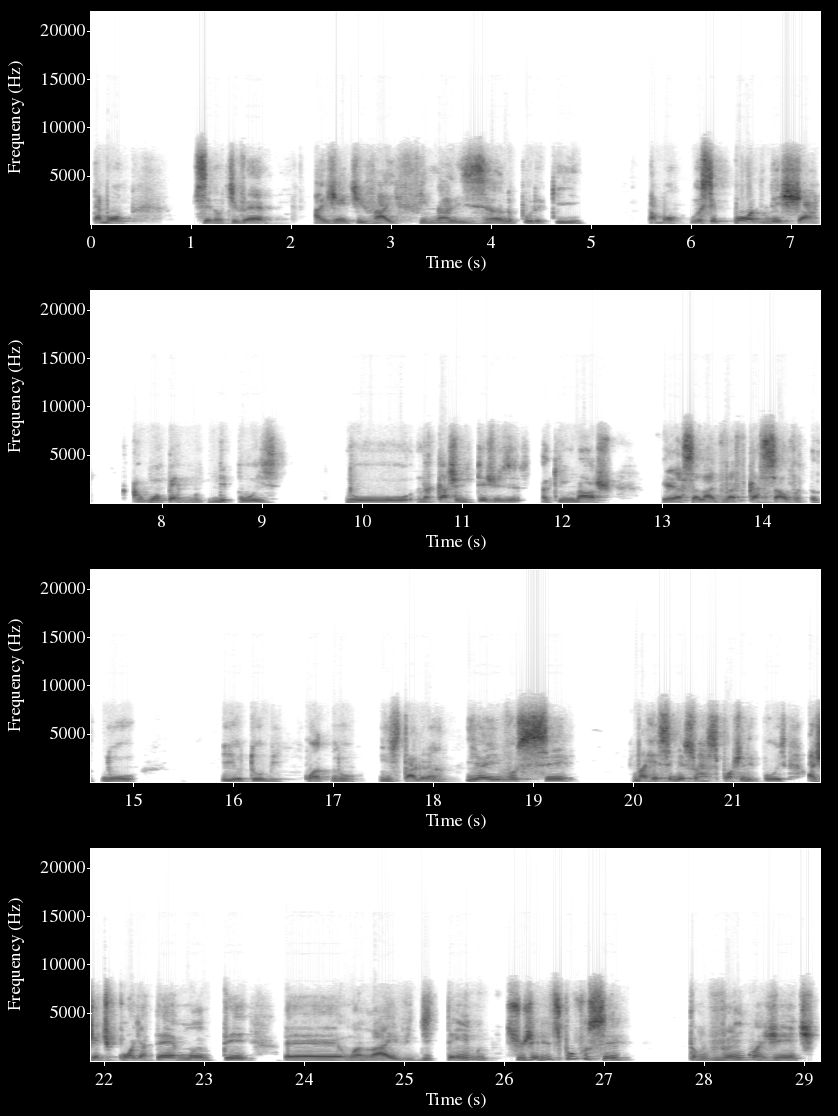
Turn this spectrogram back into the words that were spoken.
tá bom? Se não tiver, a gente vai finalizando por aqui, tá bom? Você pode deixar alguma pergunta depois no, na caixa de textos aqui embaixo. Essa live vai ficar salva tanto no YouTube quanto no Instagram, e aí você vai receber sua resposta depois. A gente pode até manter é, uma live de tema sugeridos por você. Então vem com a gente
